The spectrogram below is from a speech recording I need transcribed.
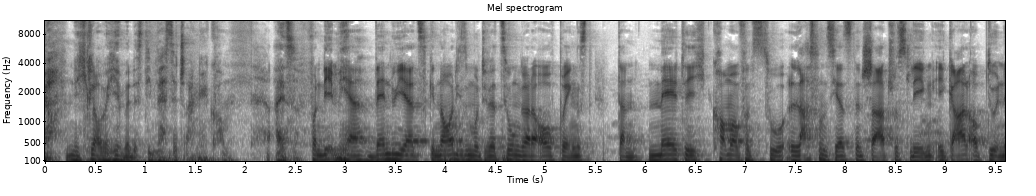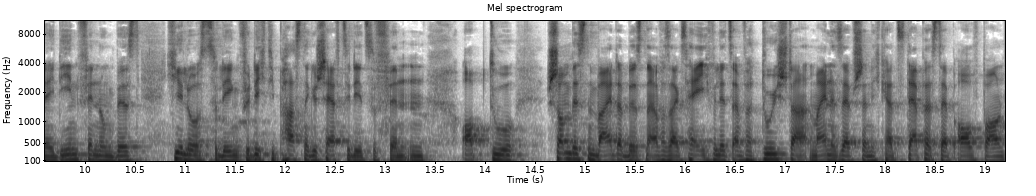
Ja, und ich glaube, hiermit ist die Message angekommen. Also, von dem her, wenn du jetzt genau diese Motivation gerade aufbringst, dann melde dich, komm auf uns zu, lass uns jetzt den Startschuss legen. Egal, ob du in der Ideenfindung bist, hier loszulegen, für dich die passende Geschäftsidee zu finden, ob du schon ein bisschen weiter bist und einfach sagst, hey, ich will jetzt einfach durchstarten, meine Selbstständigkeit Step by Step aufbauen,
